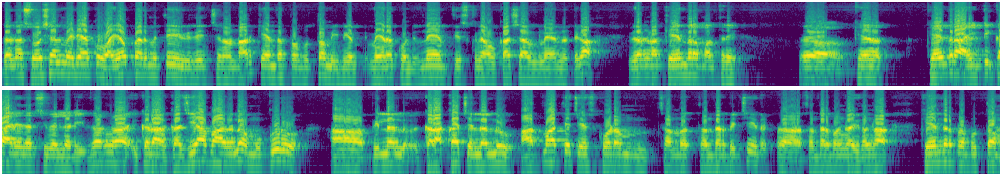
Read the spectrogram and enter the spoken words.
విధంగా సోషల్ మీడియాకు వయో పరిమితి విధించనున్నారు. కేంద్ర ప్రభుత్వం ఈ మేరకు నిర్ణయం తీసుకునే అవకాశాలు ఉన్నాయన్నట్టుగా ఈ విధంగా కేంద్ర మంత్రి కే- కేంద్ర ఐటీ కార్యదర్శి వెల్లడి. ఈ విధంగా ఇక్కడ గజియాబాద్లో ముగ్గురు ఆ పిల్లలు ఇక్కడ అక్క చెల్లెళ్ళు ఆత్మహత్య చేసుకోవడం సందర్భించి సందర్భంగా విధంగా కేంద్ర ప్రభుత్వం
